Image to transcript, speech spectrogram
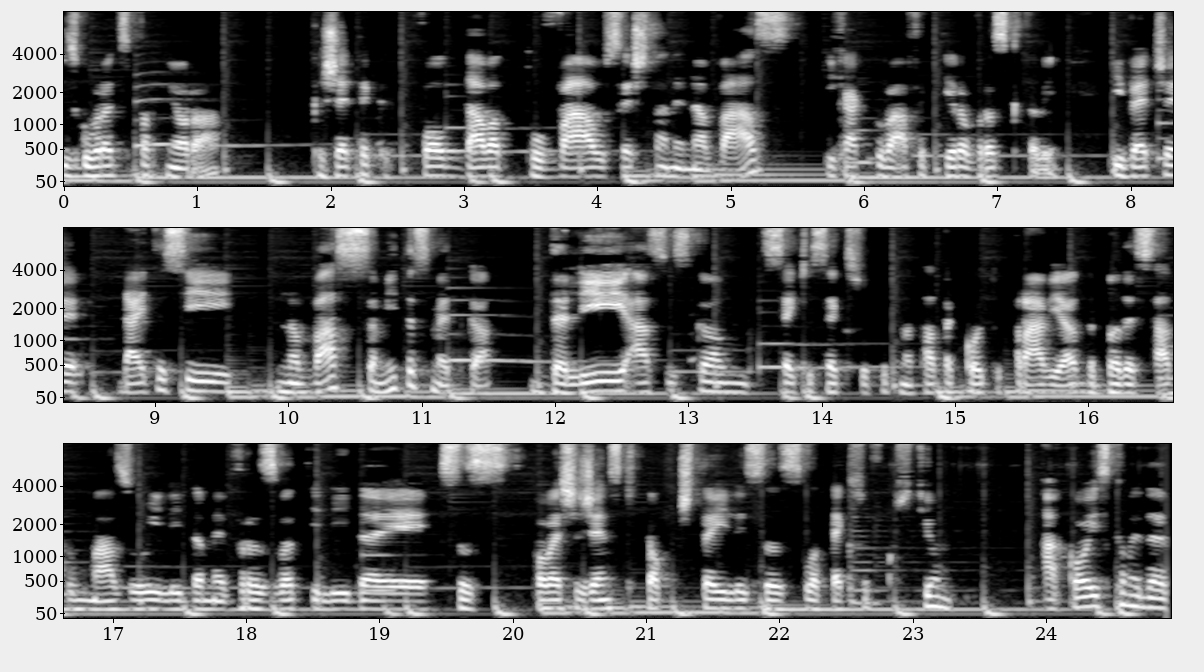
Изговорете с партньора. Кажете какво дава това усещане на вас и как това афектира връзката ви. И вече дайте си на вас самите сметка дали аз искам всеки секс от тук нататък, който правя, да бъде садомазо или да ме връзват или да е с повече женски топчета или с латексов костюм. Ако искаме да е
